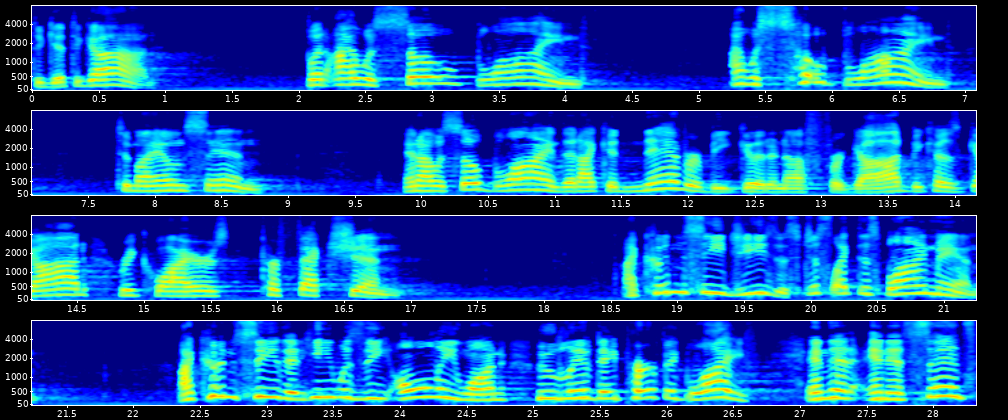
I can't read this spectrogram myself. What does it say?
to get to God. But I was so blind. I was so blind to my own sin. And I was so blind that I could never be good enough for God because God requires perfection. I couldn't see Jesus, just like this blind man. I couldn't see that he was the only one who lived a perfect life. And then, in a sense,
